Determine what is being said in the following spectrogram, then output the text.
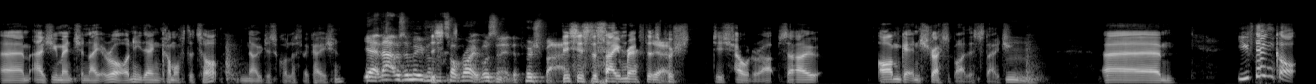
Um, as you mentioned later on, he then come off the top, no disqualification. Yeah, that was a move on this the top right, wasn't it? The pushback. This is the same ref that's yeah. pushed his shoulder up. So I'm getting stressed by this stage. Mm. Um, you've then got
